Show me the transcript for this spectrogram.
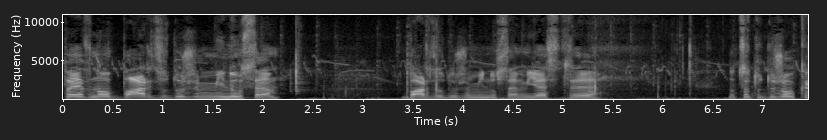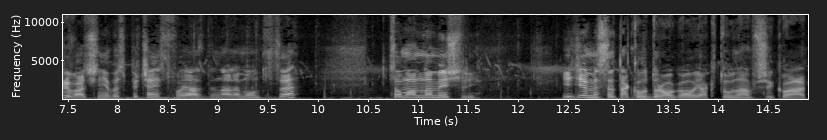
pewno bardzo dużym minusem, bardzo dużym minusem jest, e, no co tu dużo ukrywać, niebezpieczeństwo jazdy na Lemontce. Co mam na myśli? Jedziemy sobie taką drogą, jak tu na przykład.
